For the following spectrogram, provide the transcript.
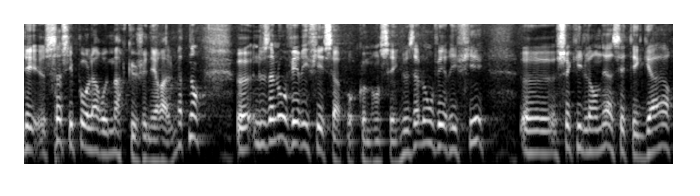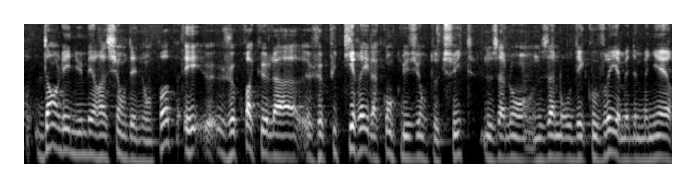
les, ça, c'est pour la remarque générale. Maintenant, euh, nous allons vérifier ça pour commencer. Nous allons vérifier euh, ce qu'il en est à cet égard dans l'énumération des noms propres. Et euh, je crois que là, je puis tirer la conclusion tout de suite. Nous allons, nous allons découvrir, mais de manière,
